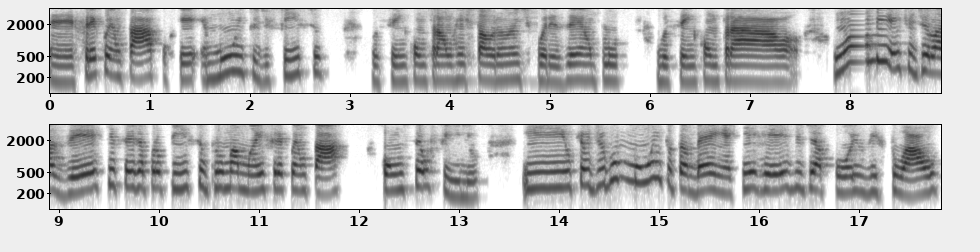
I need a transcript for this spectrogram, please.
é, frequentar, porque é muito difícil você encontrar um restaurante, por exemplo, você encontrar um ambiente de lazer que seja propício para uma mãe frequentar com o seu filho. E o que eu digo muito também é que rede de apoio virtual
